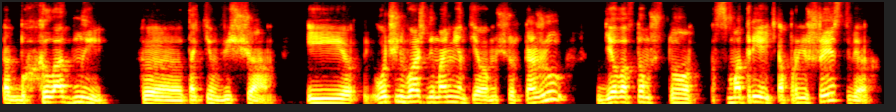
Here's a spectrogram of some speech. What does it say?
как бы холодны к таким вещам. И очень важный момент я вам еще скажу – Дело в том, что смотреть о происшествиях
